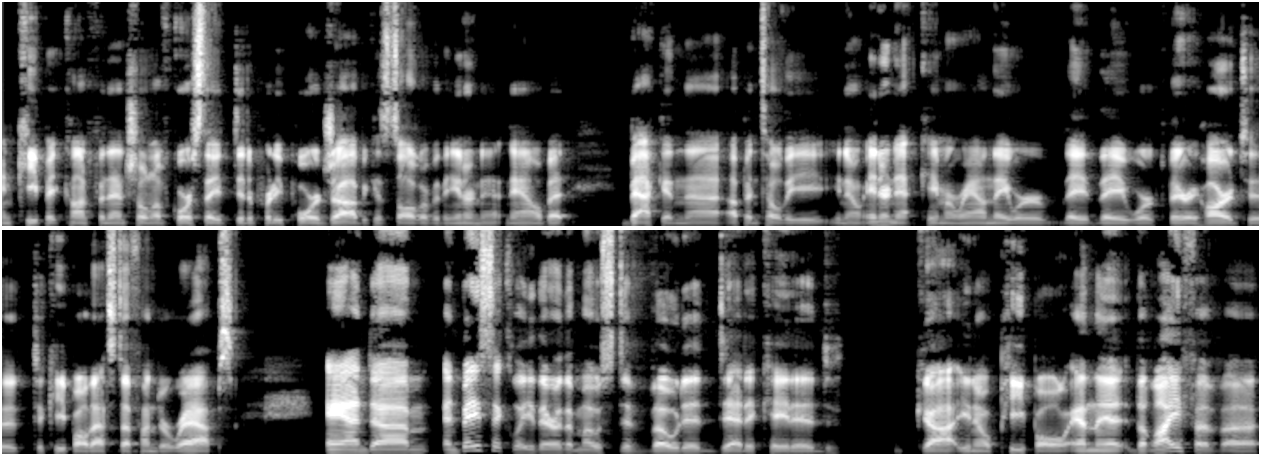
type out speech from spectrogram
and keep it confidential. And of course, they did a pretty poor job because it's all over the internet now. But back in the, up until the you know internet came around, they were they they worked very hard to to keep all that stuff under wraps, and um and basically they're the most devoted, dedicated, got you know people, and the the life of a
